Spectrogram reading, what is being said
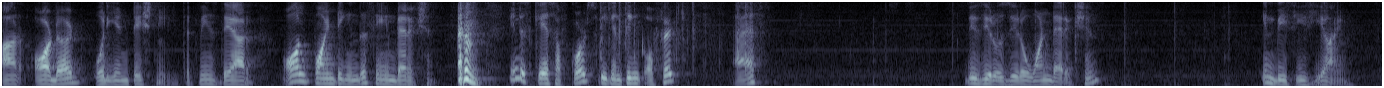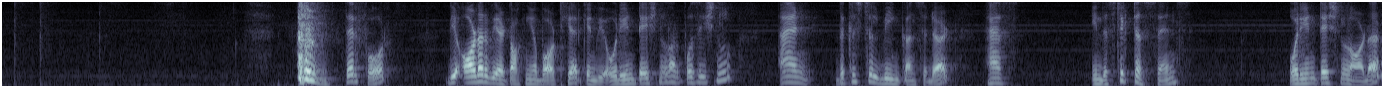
are ordered orientationally that means they are all pointing in the same direction. in this case of course we can think of it as the 0 0 1 direction in BCC iron. Therefore, the order we are talking about here can be orientational or positional and the crystal being considered has in the strictest sense orientational order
